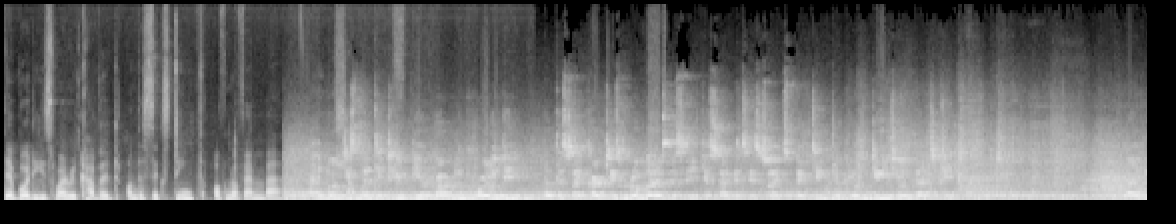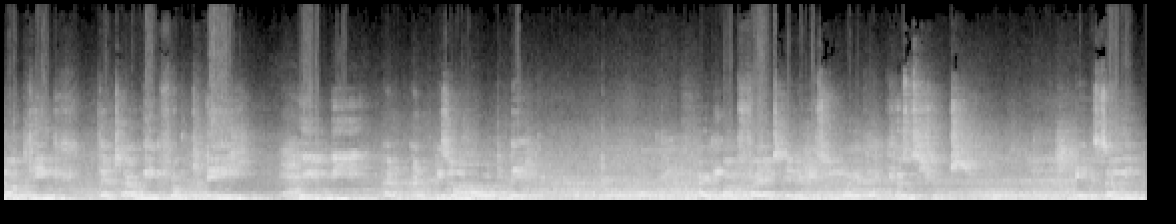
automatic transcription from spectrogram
Their bodies were recovered on the 16th of November. I noticed that it will be a public holiday, but the psychiatrist provides the safety services, so I expect him to be on duty on that day. I don't think that a week from today will be an unreasonable delay. I do not find any reason why the accused should be examined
